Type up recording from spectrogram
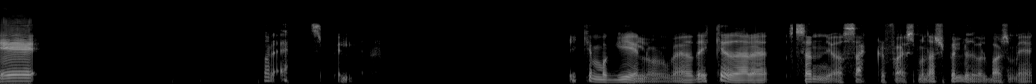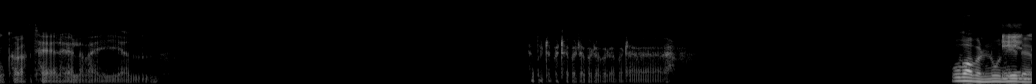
Eh, Bare ett spill. Ikke magi eller noe. Det er ikke det der Senja Sacrifice, men der spiller du vel bare som én karakter hele veien. Hun var vel nå nylig,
